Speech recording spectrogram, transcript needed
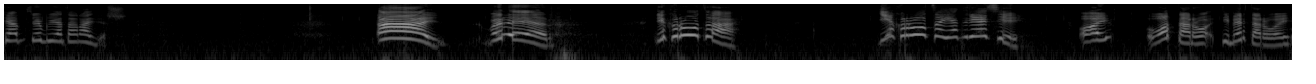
зачем ты меня таранишь? Ай! Блин! Не круто! Не круто, я третий! Ой, вот второй, теперь второй.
